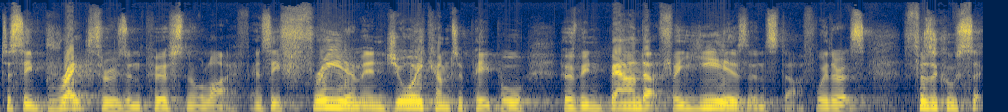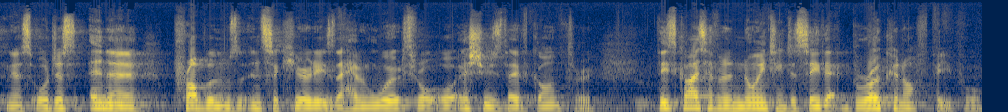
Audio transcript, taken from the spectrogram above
to see breakthroughs in personal life and see freedom and joy come to people who've been bound up for years and stuff, whether it's physical sickness or just inner problems, insecurities they haven't worked through or issues they've gone through. These guys have an anointing to see that broken off people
